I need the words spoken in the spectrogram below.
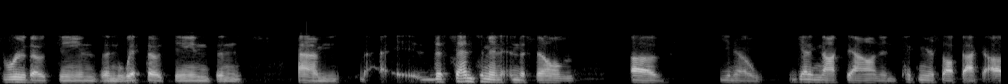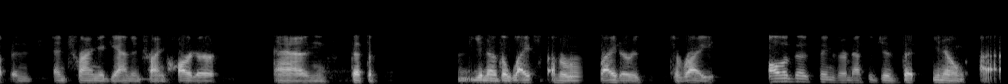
through those scenes and with those scenes, and um, the sentiment in the film of you know getting knocked down and picking yourself back up and and trying again and trying harder, and that the you know the life of a writer is to write all of those things are messages that you know uh,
